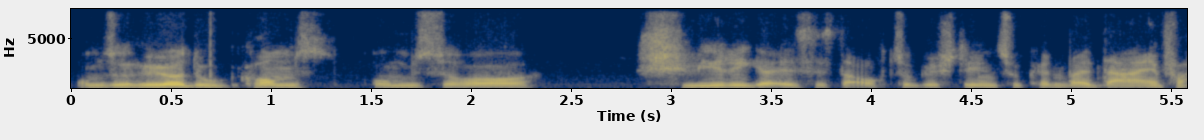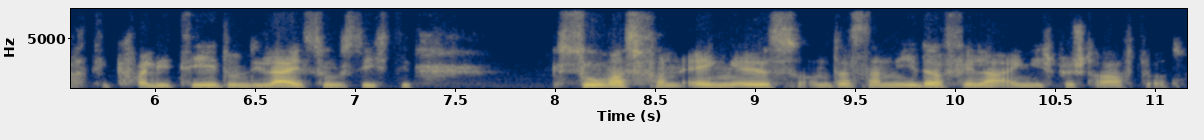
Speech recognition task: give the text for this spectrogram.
umso höher du kommst, umso schwieriger ist es da auch zu bestehen zu können, weil da einfach die Qualität und die Leistungsdichte sowas von eng ist und dass dann jeder Fehler eigentlich bestraft wird.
